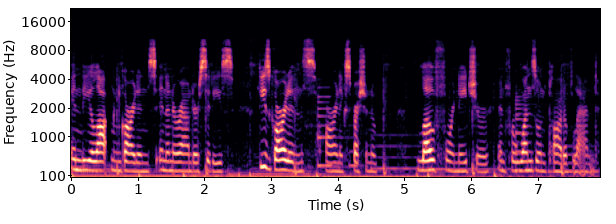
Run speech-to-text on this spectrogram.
in the allotment gardens in and around our cities. These gardens are an expression of love for nature and for one's own plot of land.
